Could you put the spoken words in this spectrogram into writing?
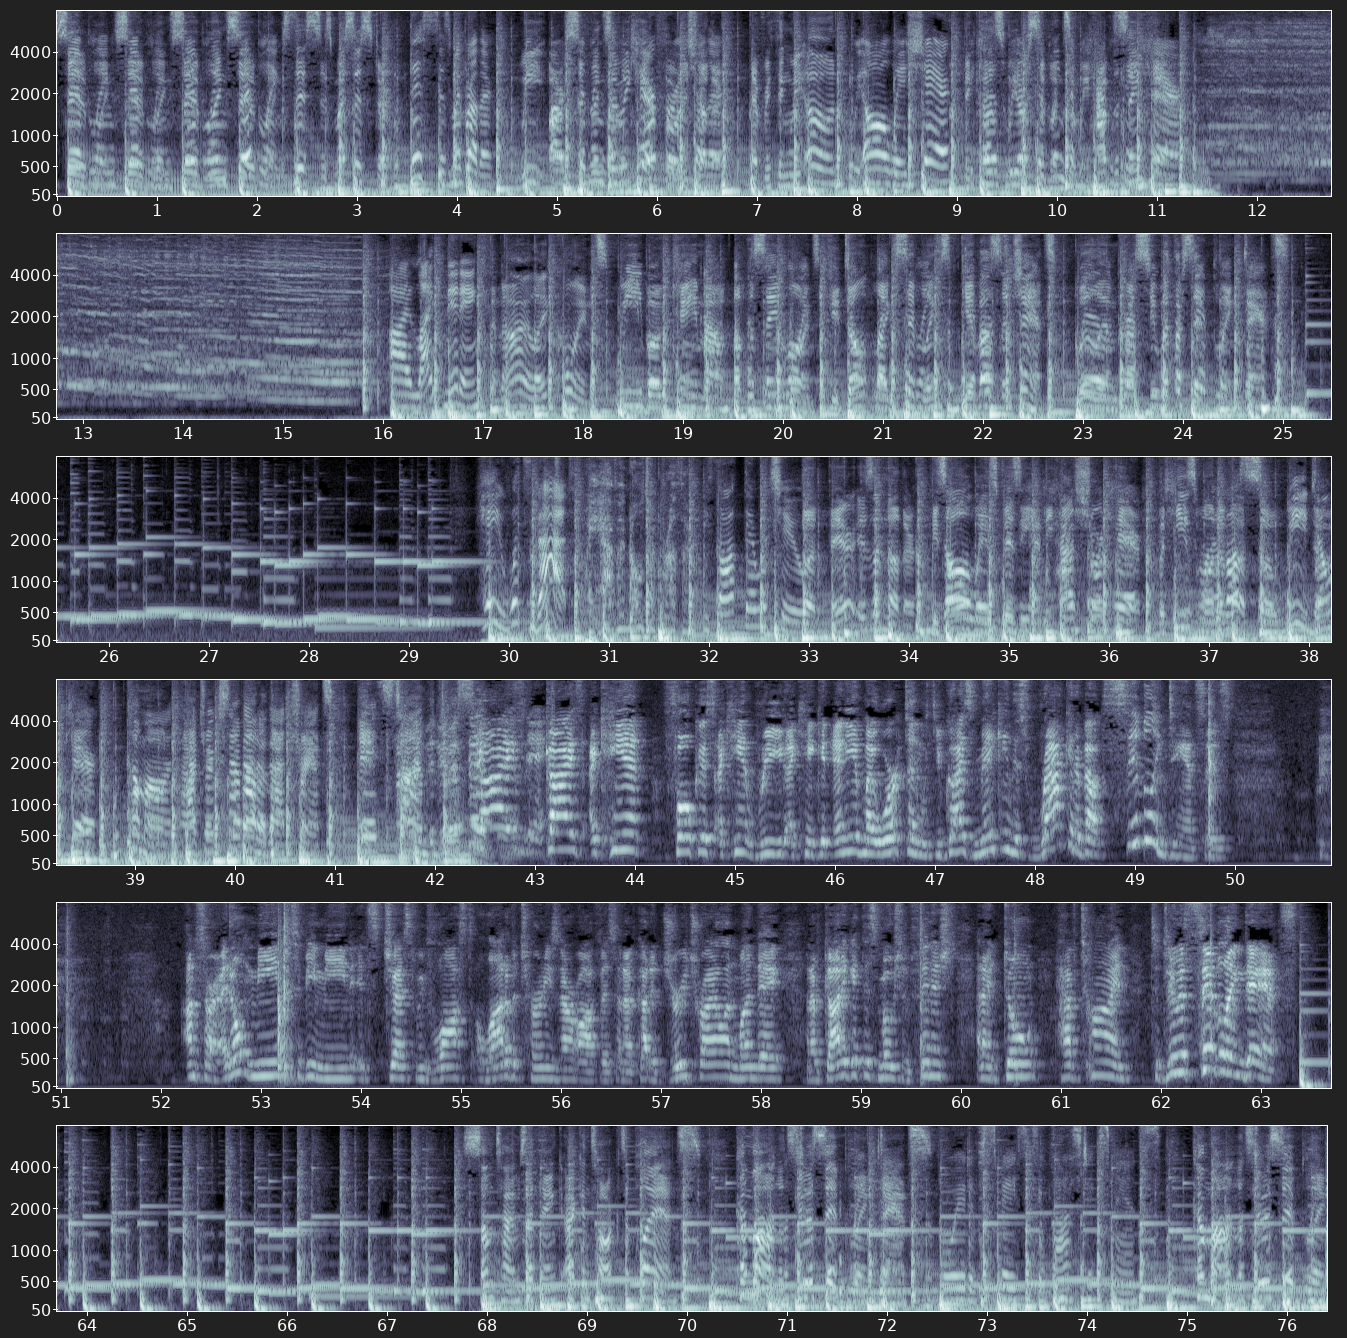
Sibling, siblings, siblings, siblings. This is my sister. This is my brother. We are siblings and we care for each other. Everything we own, We always share because we are siblings and we have the same hair. I like knitting. And I like coins. We both came out of the same loins. If you don't like siblings, give us a chance. We'll impress you with our sibling dance. Hey, what's that? We have an older brother. We thought there were two. But there is another. He's always busy and he has short hair. But he's one of us, so we don't care. Come on, Patrick, snap out of that trance. It's time to do a sib. Guys, guys, I can't focus, I can't read, I can't get any of my work done with you guys making this racket about sibling dances. I'm sorry, I don't mean to be mean, it's just we've lost a lot of attorneys in our office, and I've got a jury trial on Monday, and I've got to get this motion finished, and I don't have time to do a sibling dance! Sometimes I think I can talk to plants. Come on, let's do a sibling dance. Void of space is a vast expanse. Come on, let's do a sibling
